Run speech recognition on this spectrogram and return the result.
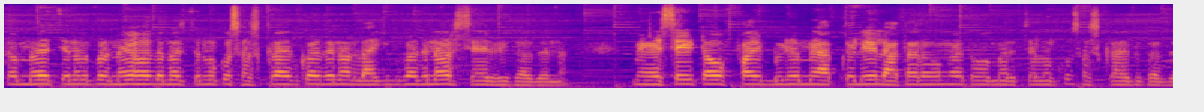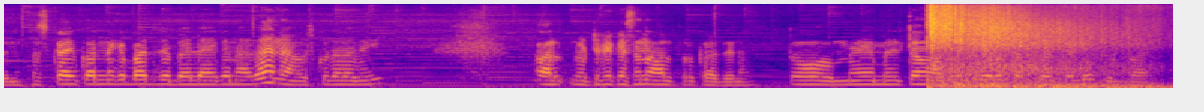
तो मेरे चैनल पर नए हो तो मेरे चैनल को सब्सक्राइब कर देना लाइक भी कर देना और शेयर भी कर देना। मैं ऐसे ही टॉप फाइव वीडियो में आपके लिए लाता रहूँगा तो मेरे चैनल को सब्सक्राइब कर देना। सब्सक्राइब करने के बाद जो बेल आइकन आ रहा है ना, उसको दादा भी नोटिफिकेशन ऑल पर कर देना। तो मैं मिलता हूँ आपके लिए गुड बाय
